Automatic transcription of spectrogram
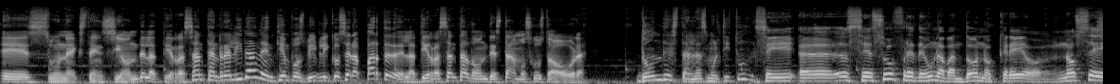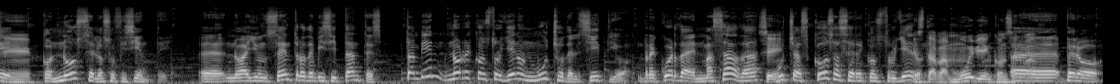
es una extensión de la Tierra Santa. En realidad, en tiempos bíblicos era parte de la Tierra Santa donde estamos justo ahora. ¿Dónde están las multitudes? Sí, eh, se sufre de un abandono, creo. No se Sí. conoce lo suficiente. Eh, no hay un centro de visitantes. También no reconstruyeron mucho del sitio. Recuerda, en Masada, Sí. muchas cosas se reconstruyeron. Estaba muy bien conservado. Eh, pero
